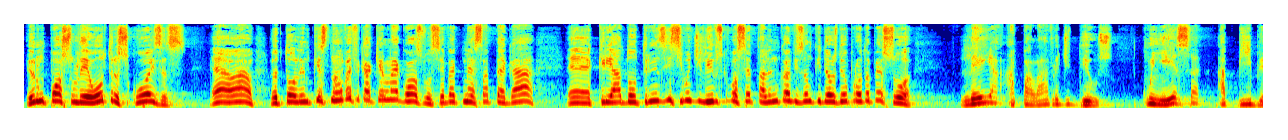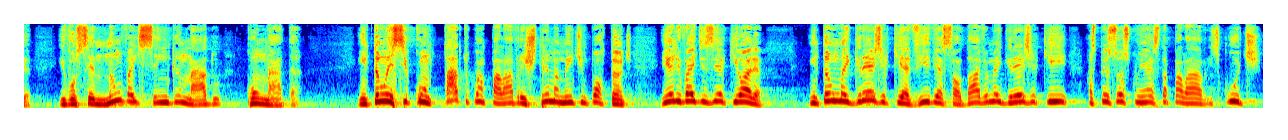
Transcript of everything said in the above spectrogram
Eu não posso ler outras coisas. É, ah, eu estou lendo, porque senão vai ficar aquele negócio. Você vai começar a pegar, é, criar doutrinas em cima de livros que você está lendo com a visão que Deus deu para outra pessoa. Leia a palavra de Deus. Conheça a Bíblia. E você não vai ser enganado com nada. Então, esse contato com a palavra é extremamente importante. E ele vai dizer aqui: olha, então uma igreja que é viva e é saudável é uma igreja que as pessoas conhecem da palavra. Escute,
